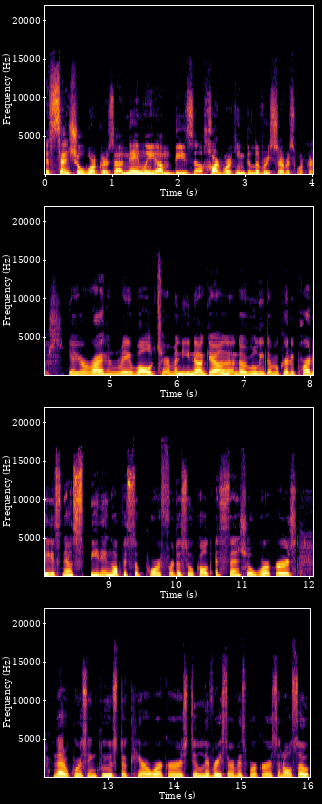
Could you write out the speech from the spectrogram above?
essential workers, uh, namely um, these uh, hardworking delivery service workers. Yeah, you're right, Henry. Well, Chairman Lee Nak-yeon and the ruling Democratic Party is now speeding up its support for the so-called essential workers, and that of course includes the care workers, delivery service workers, and also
